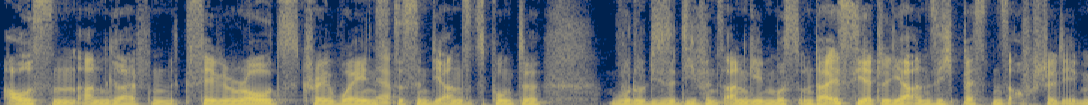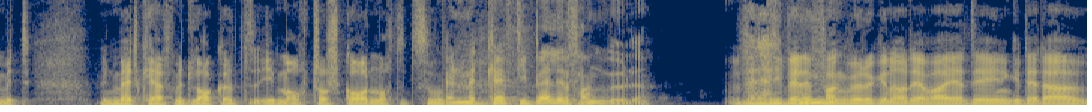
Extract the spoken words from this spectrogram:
außen angreifen. Xavier Rhodes, Trey Waynes, ja. das sind die Ansatzpunkte, wo du diese Defense angehen musst. Und da ist Seattle ja an sich bestens aufgestellt, eben mit, mit Metcalf, mit Lockett, eben auch Josh Gordon noch dazu. Wenn Metcalf die Bälle fangen würde. Wenn er die Bälle hm. fangen würde, genau, der war ja derjenige, der da,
